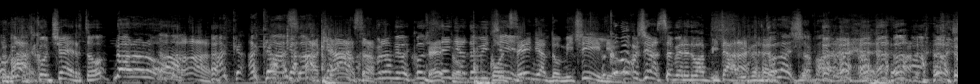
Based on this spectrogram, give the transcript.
oh, Ma al concerto? No, no, no. A, ca- a casa. A casa, proprio consegna a domicilio. Consegna a domicilio. Come faceva a sapere dove abitavi? Lo Perdono? lascia fare.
